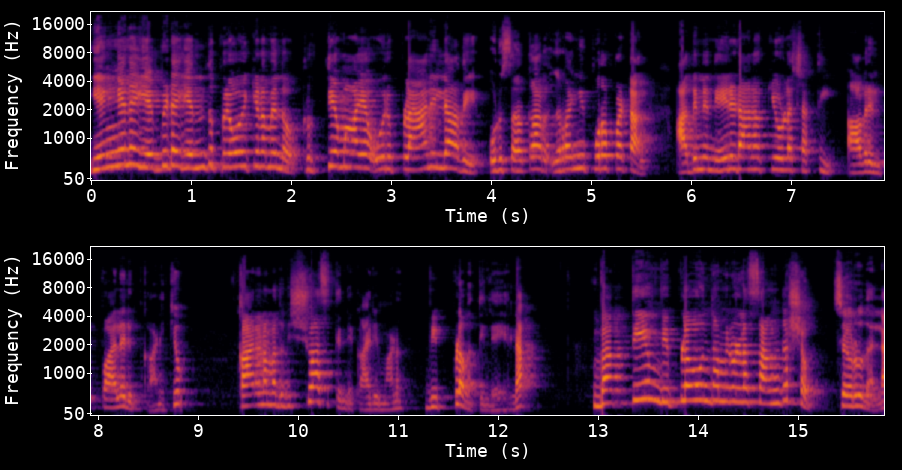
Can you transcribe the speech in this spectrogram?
എങ്ങനെ എവിടെ എന്ത് പ്രയോഗിക്കണമെന്ന് കൃത്യമായ ഒരു പ്ലാൻ ഇല്ലാതെ ഒരു സർക്കാർ ഇറങ്ങി പുറപ്പെട്ടാൽ അതിനെ നേരിടാനൊക്കെയുള്ള ശക്തി അവരിൽ പലരും കാണിക്കും. കാരണം അത് വിശ്വാസത്തിന്റെ കാര്യമാണ് വിപ്ലവത്തിന്റെ അല്ല ഭക്തിയും വിപ്ലവവും തമ്മിലുള്ള സംഘർഷം ചെറുതല്ല.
